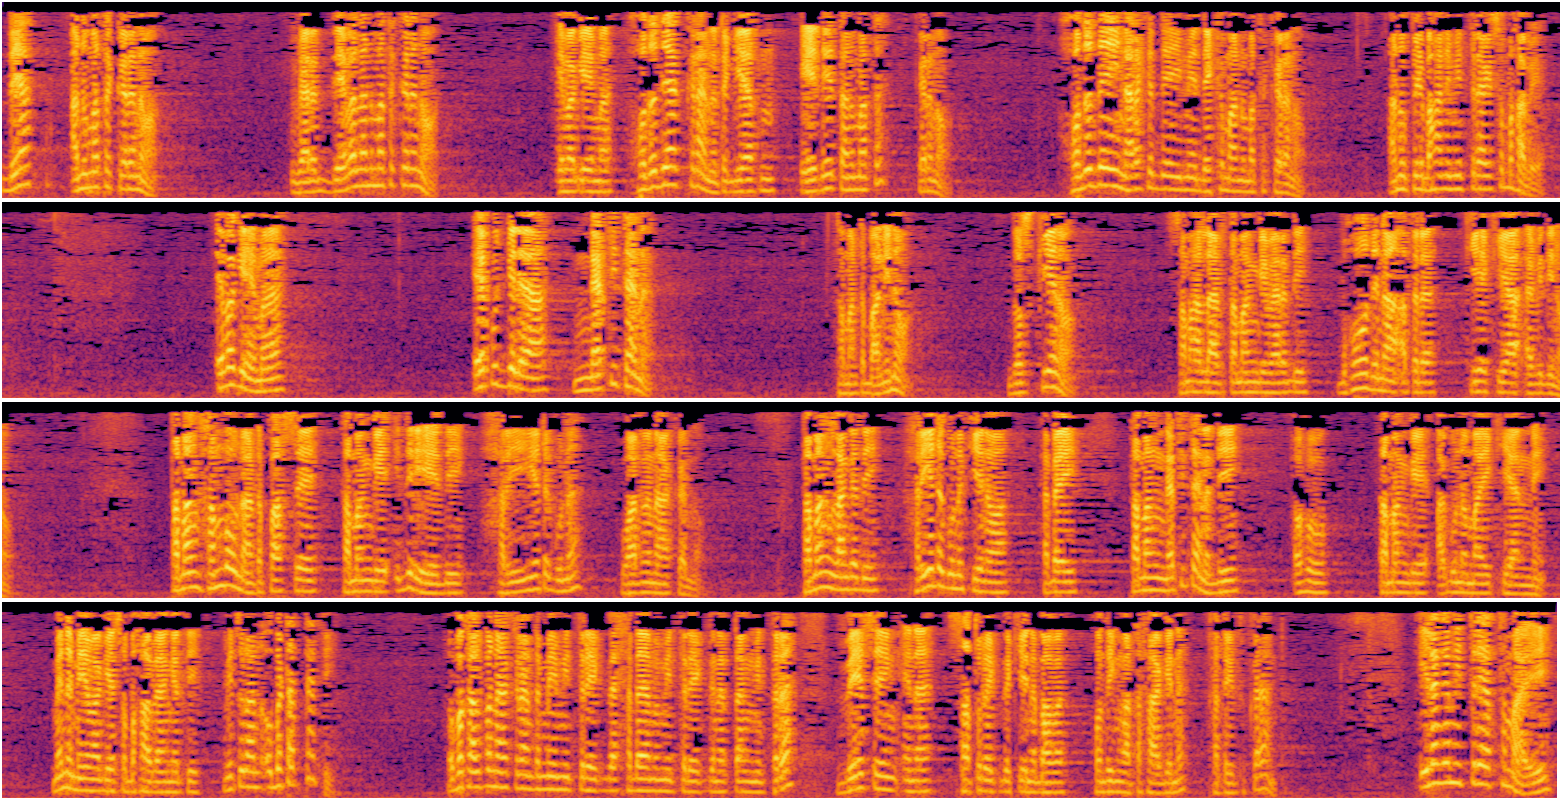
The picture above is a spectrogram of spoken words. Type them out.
දෙයක් අනුමත කරනවා. වැරදි දේවල් අනුමත කරනවා. ඒ වගේම හොඳ දෙයක් කරන්නට ගියත් ඒ දේ අනුමත කරනවා. හොඳ දෙයි නරක දෙයි මේ දෙකම අනුමත කරනවා. අනුපේ බහන මිත්‍රයාගේ ස්වභාවය. ඒ වගේම ඒ පුද්ගලයා නැති තැන Tamanට බනිනවා. දොස් කියනවා. සමහරවිට Tamanගේ වැරදි බොහෝ දෙනා අතර කිය කියා ඇවිදිනවා. Taman හම්බ වුණාට පස්සේ තමන්ගේ ඉදිරියේදී හරියට ಗುಣ වර්ණනා කරනවා. තමන් ළඟදී හරියට ಗುಣ කියනවා. හැබැයි තමන් නැති තැනදී ඔහු තමන්ගේ අගුණමයි කියන්නේ. මෙන්න මේ වගේ ස්වභාවයන් ඇති මිතුරන් ඔබටත් ඇති. ඔබ කල්පනා කරන්න මේ මිත්‍රයෙක්ද හැබෑම මිත්‍රයෙක්ද නැත්නම් මිත්‍ර වේශයෙන් එන සතුරෙක්ද කියන බව හොඳින් වටහාගෙන කටයුතු කරන්න. ඊළඟ මිත්‍රයා තමයි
